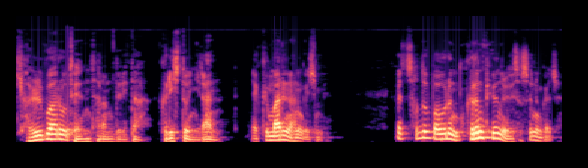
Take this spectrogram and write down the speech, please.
결과로 된 사람들이다. 그리스도인이란 예, 그 말을 하는 것입니다. 사도 바울은 그런 표현을 여기서 쓰는 거죠.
